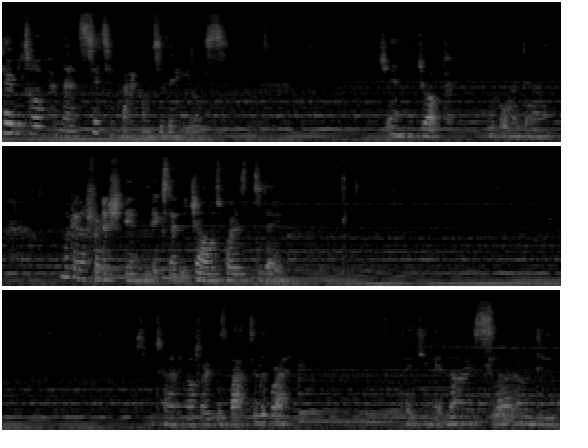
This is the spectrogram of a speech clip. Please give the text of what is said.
tabletop and then sitting back onto the heels. Gently drop your forehead down we're going to finish in extended child's pose today. Just returning our focus back to the breath, taking it nice, slow, and deep.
